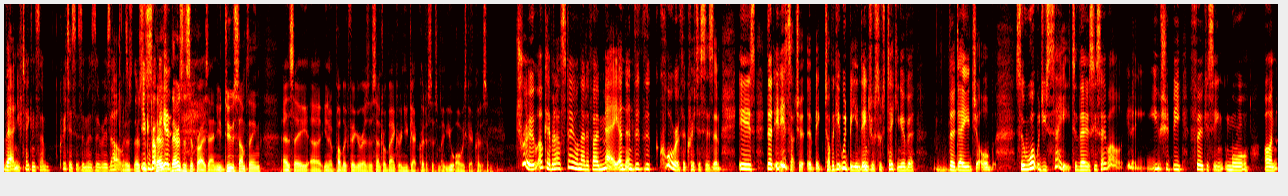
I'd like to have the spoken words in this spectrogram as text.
there, and you've taken some criticism as a result. There's, there's, a, there's, there's a surprise, and you do something as a uh, you know public figure, as a central banker, and you get criticism. You always get criticism. True, okay, but I'll stay on that if I may. And, and the, the core of the criticism is that it is such a, a big topic. It would be in danger of sort of taking over the day job. So, what would you say to those who say, well, you know, you should be focusing more on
